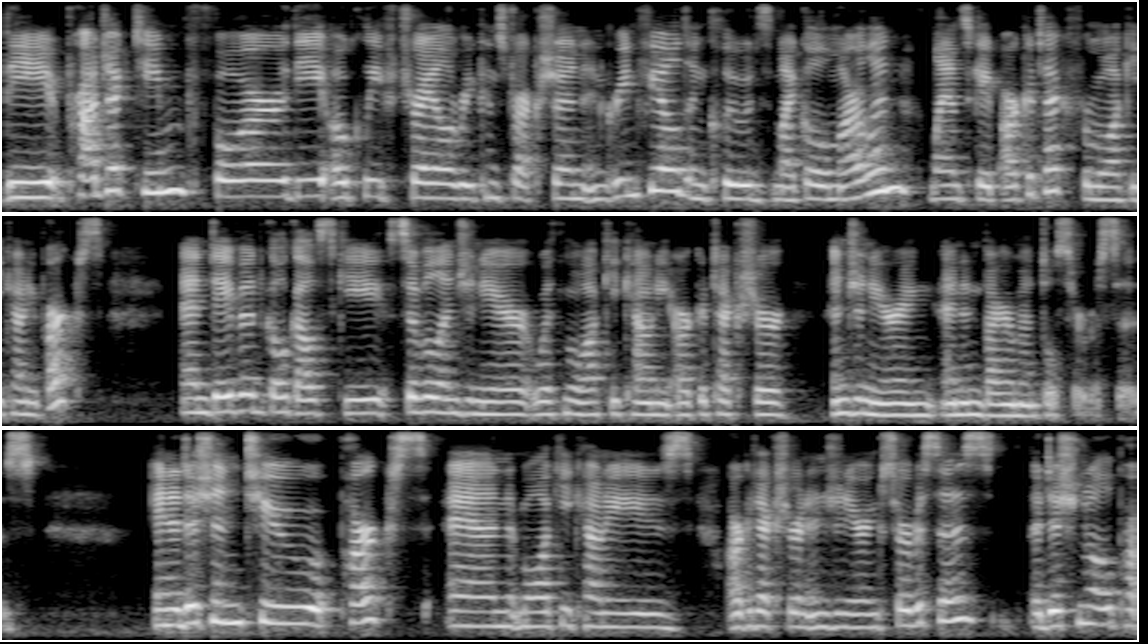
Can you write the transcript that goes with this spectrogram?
The project team for the Oak Leaf Trail reconstruction in Greenfield includes Michael Marlin, landscape architect for Milwaukee County Parks, and David Golgowski, civil engineer with Milwaukee County Architecture, Engineering, and Environmental Services. In addition to parks and Milwaukee County's architecture and engineering services, additional pro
